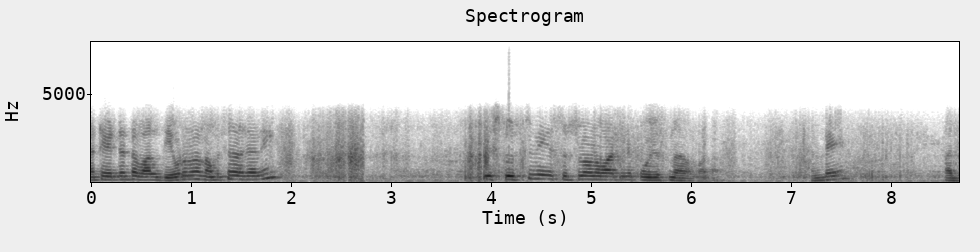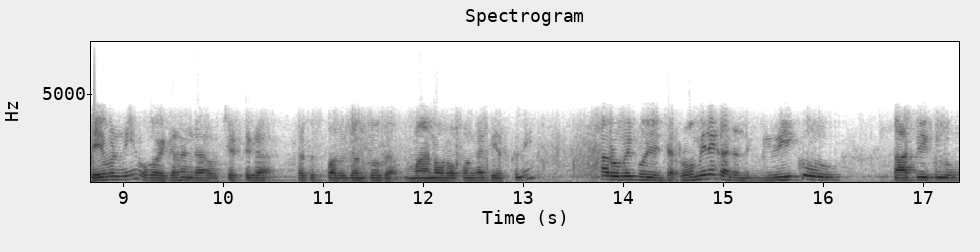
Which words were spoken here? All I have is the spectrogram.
అంటే ఏంటంటే వాళ్ళు దేవుడు నమ్ముతున్నారు కానీ ఈ సృష్టిని సృష్టిలో ఉన్న వాటిని పూజిస్తున్నారు అనమాట అంటే ఆ దేవుణ్ణి ఒక విగ్రహంగా ఒక చెట్టుగా చతుష్పాద జంతువుగా మానవ రూపంగా తీసుకుని ఆ రోమిని పూజించారు. రోమినే కాదండి గ్రీకు తాత్వికులు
